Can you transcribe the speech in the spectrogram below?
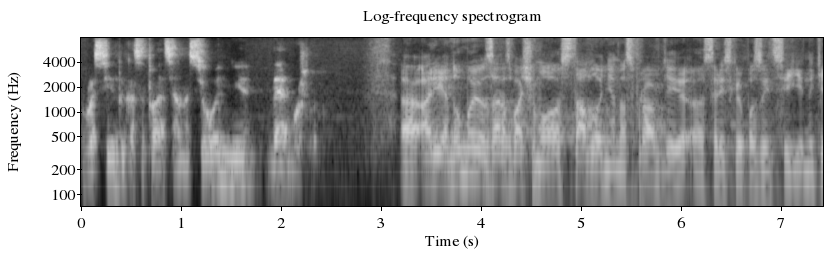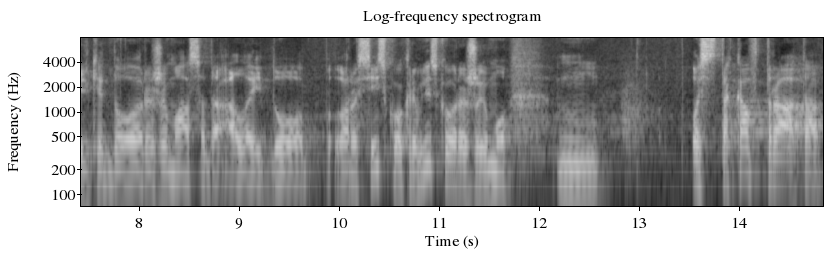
В Росії така ситуація на сьогодні неможлива. Е, Арія, ну ми зараз бачимо ставлення насправді е, сирійської позиції не тільки до режиму Асада, але й до російського кремлівського режиму. Ось така втрата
